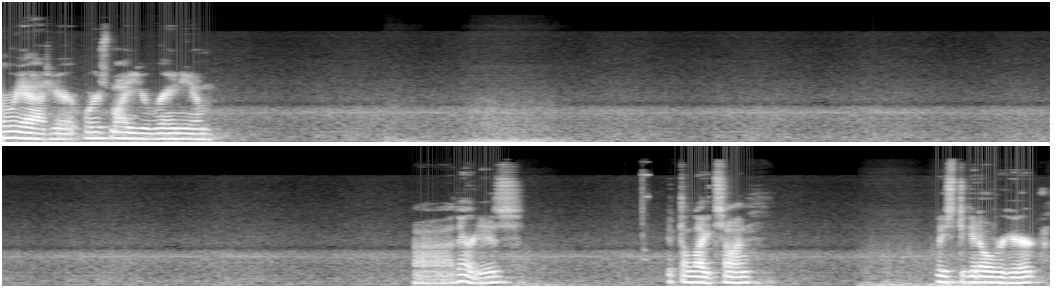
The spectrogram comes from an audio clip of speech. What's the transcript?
Where are we at here? Where's my uranium? Uh, there it is. Get the lights on. At least to get over here.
